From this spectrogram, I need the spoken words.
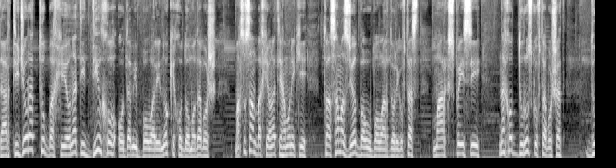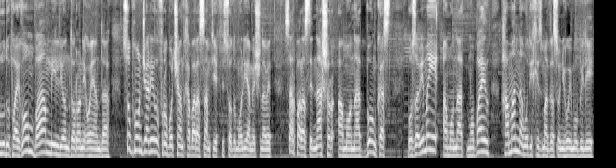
Дар тиҷорат ту ба хиёнати дилхоҳ одами бовариноки худ омода бош. Махсусан ба хиёнати ҳамоне ки ту аз ҳама зиёд ба ӯ бовардорӣ гуфтааст марк спейси наход дуруст гуфта бошад дуруду пайғом ба миллиондорони оянда. Субҳон ҷалиловро бо чанд хабар аз самти иқтисоду молия мешунавед. Сарпарасти нашр амонатбонк аст. Бо замимаи амонат мобайл ҳама намуди хизматрасониҳои мобилӣ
